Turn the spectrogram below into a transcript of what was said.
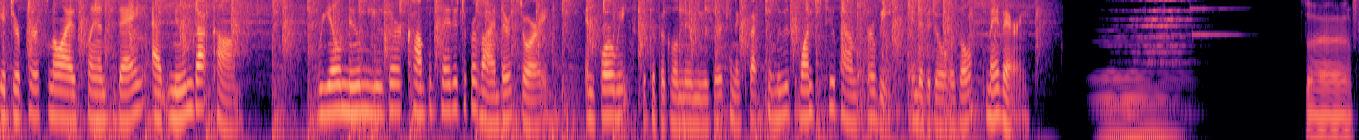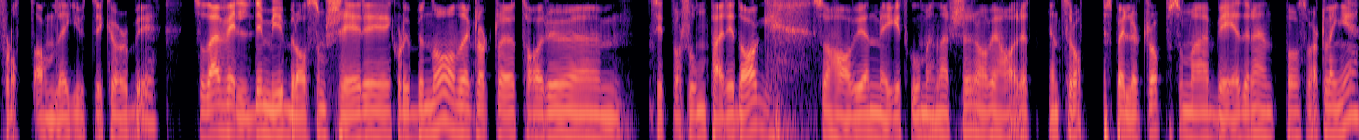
Get your personalized plan today at Noom.com. Real Noom user compensated to provide their story. In four weeks, the typical Noom user can expect to lose one to two pounds per week. Individual results may vary. eh, flott anlegg ute i Kirby. Så det er veldig mye bra som skjer i klubben nå, og det er klart, eh, tar du eh, situasjonen per i dag, så har vi en meget god manager, og vi har et, en tropp, spillertropp, som er bedre enn på svært lenge.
